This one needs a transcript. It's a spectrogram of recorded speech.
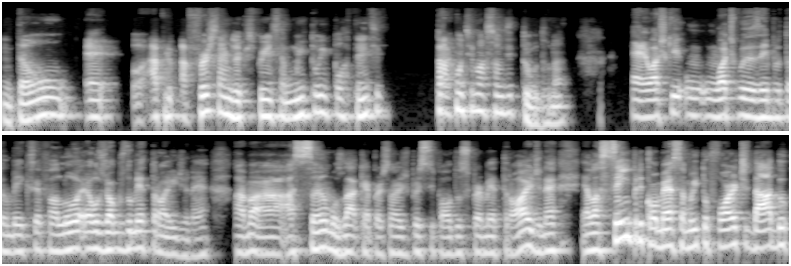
Então, é, a, a First Time Experience é muito importante para a continuação de tudo, né? É, eu acho que um, um ótimo exemplo também que você falou é os jogos do Metroid, né? A, a, a Samus lá, que é a personagem principal do Super Metroid, né? Ela sempre começa muito forte, dado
